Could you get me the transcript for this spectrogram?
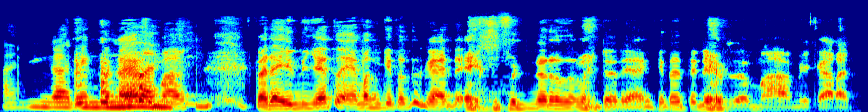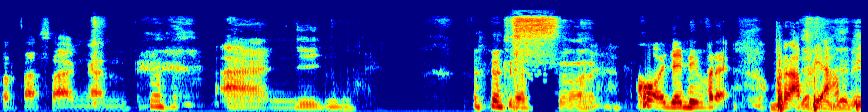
Anjing gak ada yang bener Emang. Pada intinya tuh emang kita tuh gak ada yang bener sebenarnya. Kita tidak bisa memahami karakter pasangan. Anjing. Kesel. Kok jadi ber- berapi-api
